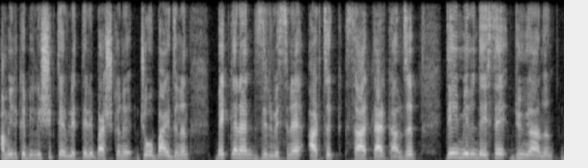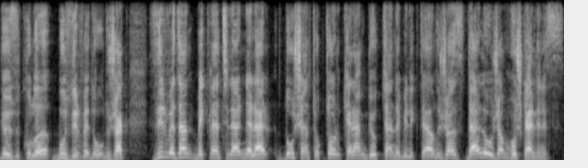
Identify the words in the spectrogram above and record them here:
Amerika Birleşik Devletleri Başkanı Joe Biden'ın beklenen zirvesine artık saatler kaldı. Deyim yerinde ise dünyanın gözü kulağı bu zirvede olacak. Zirveden beklentiler neler? Doçent Doktor Kerem Gökten'le birlikte alacağız. Değerli hocam hoş geldiniz.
